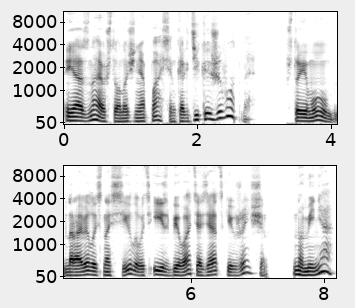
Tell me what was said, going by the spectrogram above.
Я знаю, что он очень опасен, как дикое животное, что ему нравилось насиловать и избивать азиатских женщин, но меня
